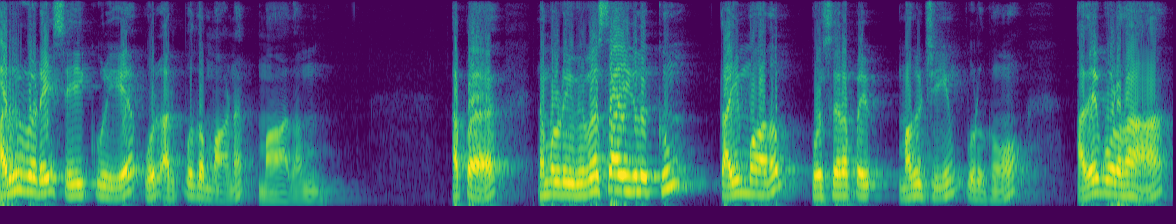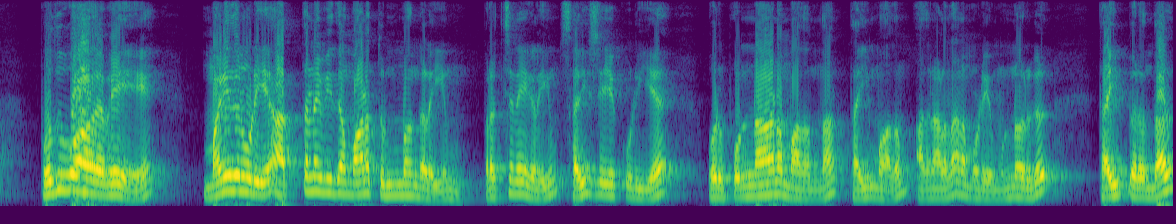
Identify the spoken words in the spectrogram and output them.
அறுவடை செய்யக்கூடிய ஒரு அற்புதமான மாதம். அப்போ நம்மளுடைய விவசாயிகளுக்கும் தை மாதம் ஒரு சிறப்பை மகிழ்ச்சியும் கொடுக்கும். அதே போல தான் பொதுவாகவே மனிதனுடைய அத்தனை விதமான துன்பங்களையும் பிரச்சனைகளையும் சரி செய்யக்கூடிய ஒரு பொன்னான மாதம் தான் தை மாதம். அதனால தான் நம்முடைய முன்னோர்கள் தை பிறந்தால்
